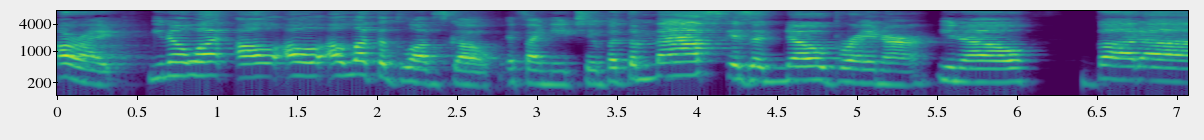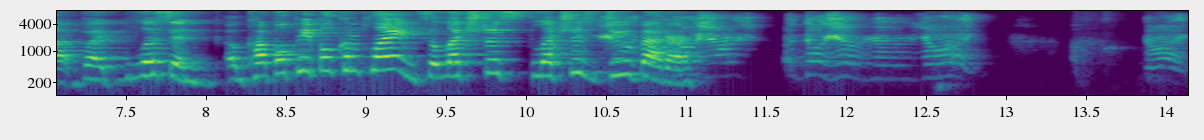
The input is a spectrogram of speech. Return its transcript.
all right, you know what? I'll I'll I'll let the gloves go if I need to, but the mask is a no-brainer, you know. But uh but listen, a couple people complain, so let's just let's just do better. No, you're, you're, you're right. You're right.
